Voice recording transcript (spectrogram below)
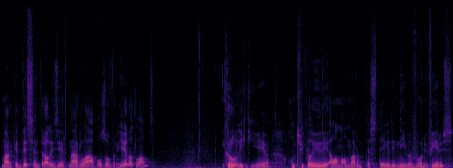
maar gedecentraliseerd naar labels over heel het land. Groen licht gegeven, ontwikkelen jullie allemaal maar een test tegen dit nieuwe virus.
